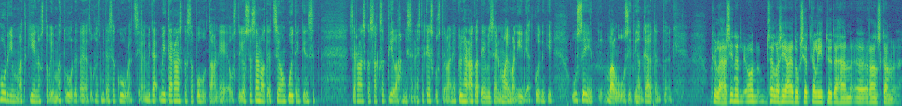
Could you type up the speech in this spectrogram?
hurjimmat, kiinnostavimmat uudet ajatukset, mitä sä kuulet siellä, mitä, mitä Ranskassa puhutaan EUsta, jos sä sanot, että se on kuitenkin se, se Ranska-Saksa-tila, missä näistä keskustellaan. Ja kyllähän akateemisen maailman ideat kuitenkin usein valuu sitten ihan käytäntöönkin. Kyllähän siinä on sellaisia ajatuksia, jotka liittyy tähän Ranskan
